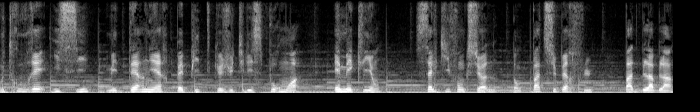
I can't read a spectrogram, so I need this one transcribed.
Vous trouverez ici mes dernières pépites que j'utilise pour moi et mes clients, celles qui fonctionnent, donc pas de superflu, pas de blabla,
